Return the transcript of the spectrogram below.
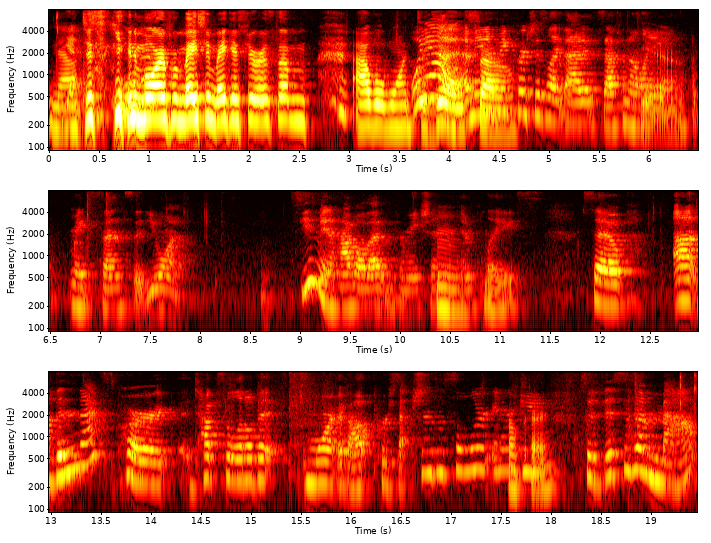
Now, Yeah. just getting more information, making sure it's something I would want to do. Well, to yeah. do. I mean, so. a big purchase like that, it's definitely Yeah. makes sense that you want, excuse me, to have all that information Mm-hmm. in place. So, uh, the next part talks a little bit more about perceptions of solar energy. Okay. So, this is a map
